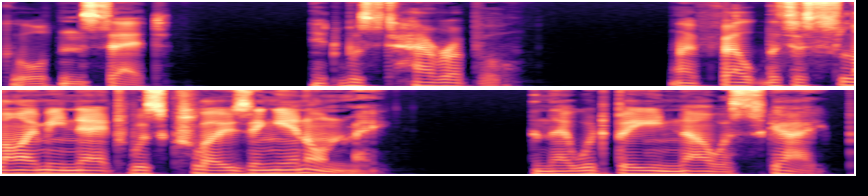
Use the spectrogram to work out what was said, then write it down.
Gordon said, It was terrible. I felt that a slimy net was closing in on me, and there would be no escape.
